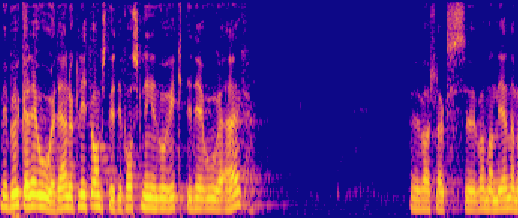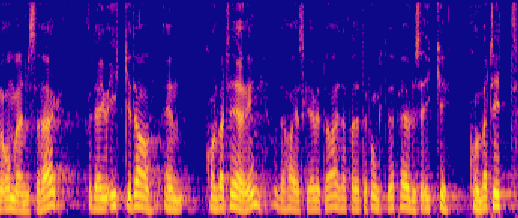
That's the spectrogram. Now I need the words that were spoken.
Vi bruker det ordet. Det er nok litt omstridt i forskningen hvor riktig det ordet er. Eh, hva, slags, eh, hva man mener med omvendelse her. Det er jo ikke da en konvertering, og det har jeg skrevet da på dette punktet. Paulus er ikke konvertitt.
